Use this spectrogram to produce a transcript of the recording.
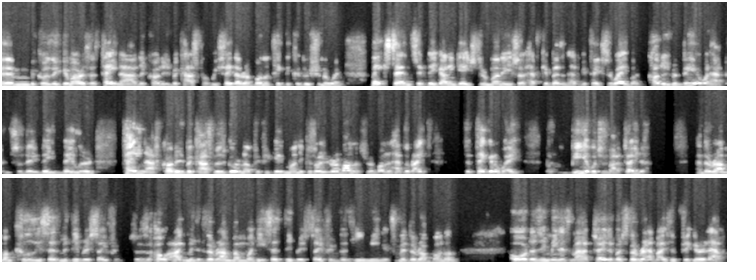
Um, because the Gemara says Teina the Kaddish Bekaspa. We say that Rabbanan take the kedushin away. Makes sense if they got engaged through money, so Hefke and Hefke takes away. But Kaddish Bebia, what happens? So they they they learn Teina Kaddish Bekaspa is good enough if you gave money because only Rabbanan. Rabbanan have the right to take it away. But Bia, which is Torah, and the Rambam clearly says Medibre Seifrim. So there's a whole argument if the Rambam, when he says Dibre Seifrim, does he mean it's Midrabbanon? Or does he mean it's Mahatayla, but it's the rabbis who figure it out,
